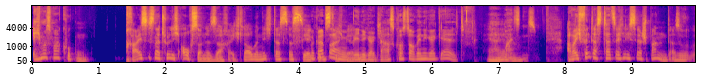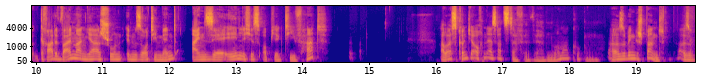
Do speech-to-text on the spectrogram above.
ich muss mal gucken. Preis ist natürlich auch so eine Sache. Ich glaube nicht, dass das sehr kann günstig sagen, werden weniger. Glas kostet auch weniger Geld. Ja, ja. Meistens. Aber ich finde das tatsächlich sehr spannend. Also gerade weil man ja schon im Sortiment ein sehr ähnliches Objektiv hat. Aber es könnte ja auch ein Ersatz dafür werden. Nur mal gucken. Also bin gespannt. Also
